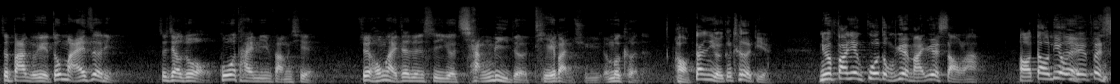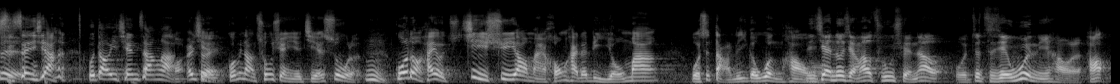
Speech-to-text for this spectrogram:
这八个月都买在这里，这叫做郭台铭防线。所以红海这边是一个强力的铁板区，有没有可能？好，但是有一个特点，你会发现郭董越买越少啦。哦，到六月份只剩下不到一千张了，而且国民党初选也结束了。嗯，郭董还有继续要买红海的理由吗？我是打了一个问号。你既然都讲到初选，那我就直接问你好了。好，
